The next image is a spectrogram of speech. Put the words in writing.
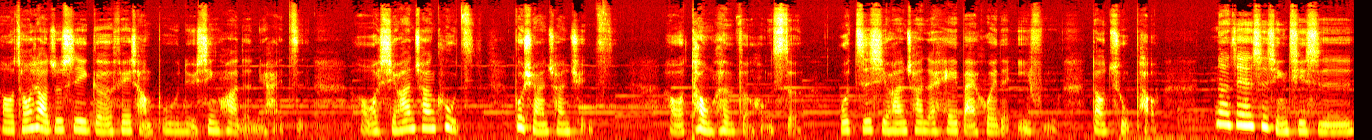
我从小就是一个非常不女性化的女孩子，我喜欢穿裤子，不喜欢穿裙子，我痛恨粉红色，我只喜欢穿着黑白灰的衣服到处跑。那这件事情其实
